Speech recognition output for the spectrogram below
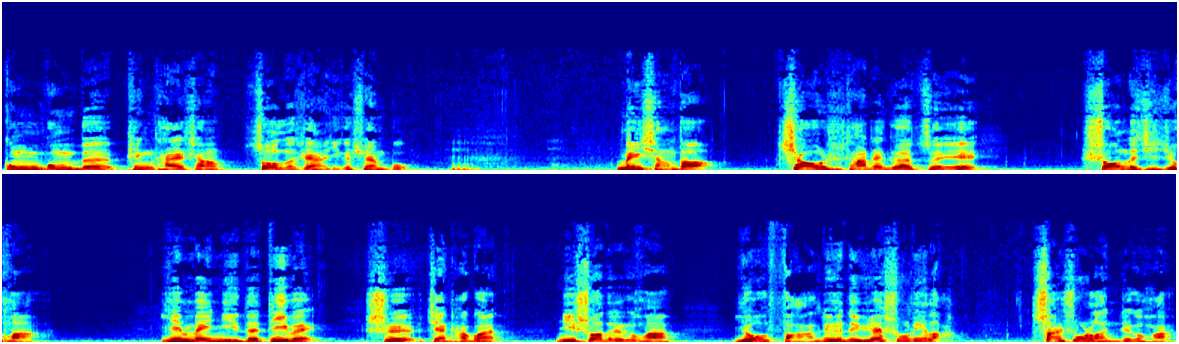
公共的平台上做了这样一个宣布，嗯，没想到就是他这个嘴说了几句话，因为你的地位是检察官。你说的这个话有法律的约束力了，算数了。你这个话，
